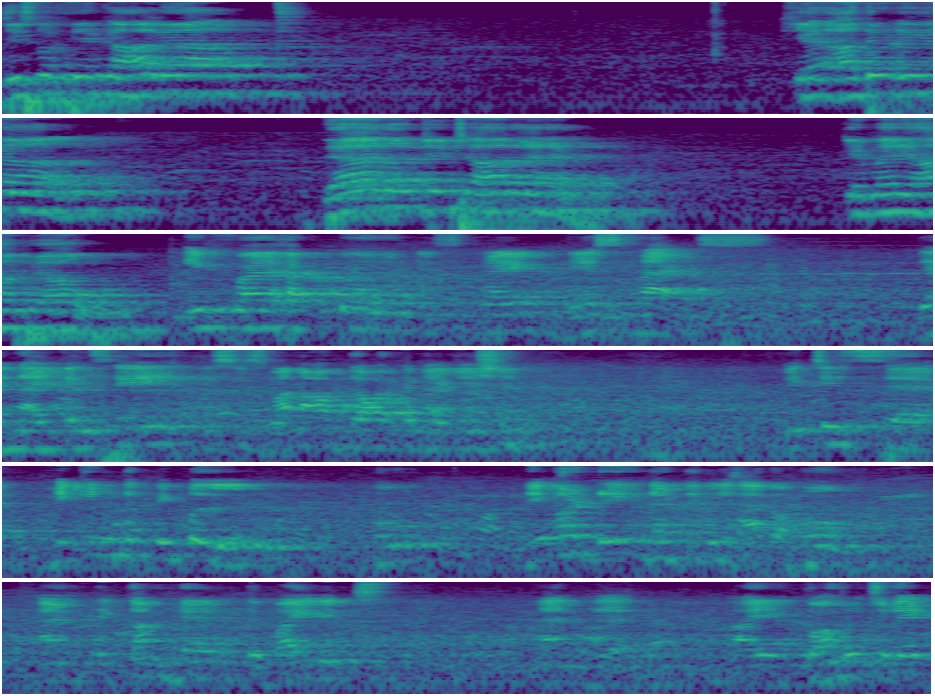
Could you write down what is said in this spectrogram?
जिस वक्त ये कहा गया कि आदरणीय दयानंद जी चाह रहे हैं कि मैं यहाँ पे आऊँ। If I have to describe this Max, then I can say this is one of the organization which is uh, making the people who never dream that they will have a home and they come here, they buy it, and uh, I congratulate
